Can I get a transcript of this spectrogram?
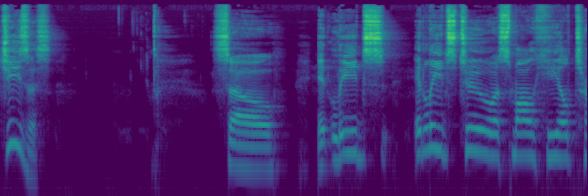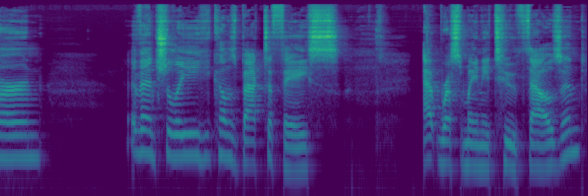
Jesus. So it leads it leads to a small heel turn. Eventually, he comes back to face at WrestleMania 2000,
